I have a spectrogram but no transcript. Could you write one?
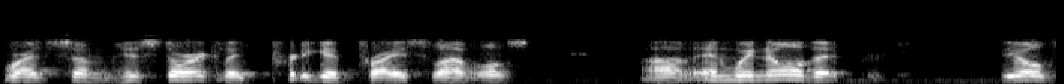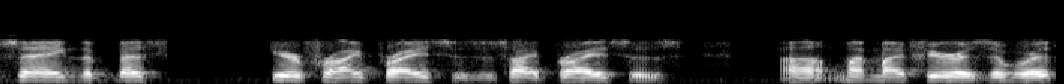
We're at some historically pretty good price levels. Uh, and we know that the old saying, the best cure for high prices is high prices. Uh, my, my fear is that with,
